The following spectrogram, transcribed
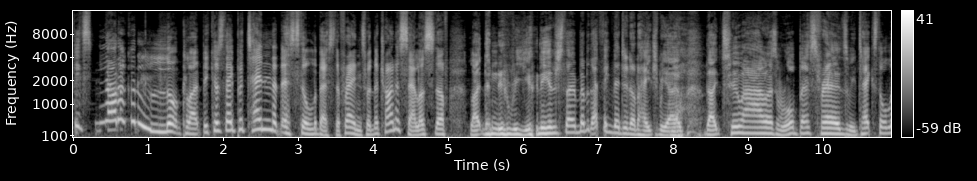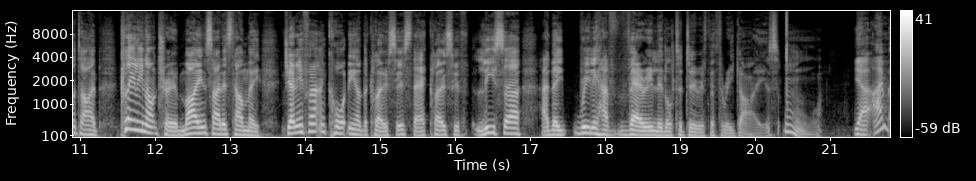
It's not a good look like because they pretend that they're still the best of friends when they're trying to sell us stuff like the new reunion show. Remember that thing they did on HBO? Like two hours, we're all best friends, we text all the time. Clearly not true. My insiders tell me Jennifer and Courteney are the closest. They're close with Lisa, and they really have very little to do with the three guys. Hmm. Yeah, I'm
